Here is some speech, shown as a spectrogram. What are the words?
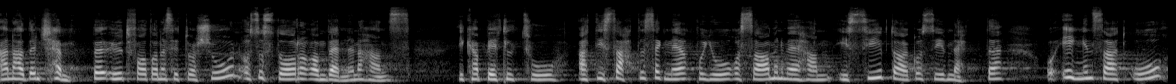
han hadde en kjempeutfordrende situasjon. Og så står det om vennene hans i kapittel 2 at de satte seg ned på jorda sammen med ham i syv dager og syv netter, og ingen sa et ord,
